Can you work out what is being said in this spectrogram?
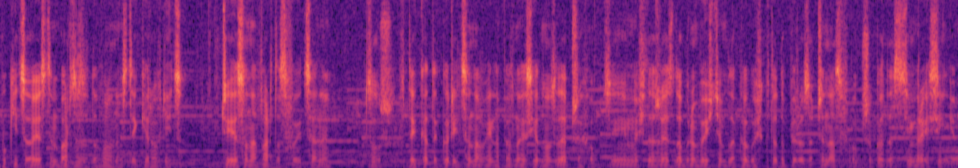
Póki co jestem bardzo zadowolony z tej kierownicy. Czy jest ona warta swojej ceny? Cóż, w tej kategorii cenowej na pewno jest jedną z lepszych opcji i myślę, że jest dobrym wyjściem dla kogoś, kto dopiero zaczyna swoją przygodę z sim racingiem.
